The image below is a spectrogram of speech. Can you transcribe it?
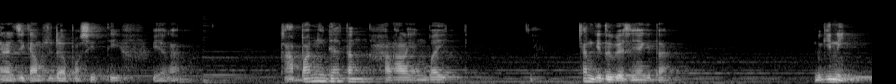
energi kamu sudah positif, ya kan? Kapan nih datang hal-hal yang baik? Ya, kan gitu biasanya kita. Begini,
